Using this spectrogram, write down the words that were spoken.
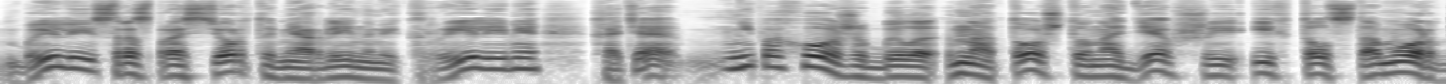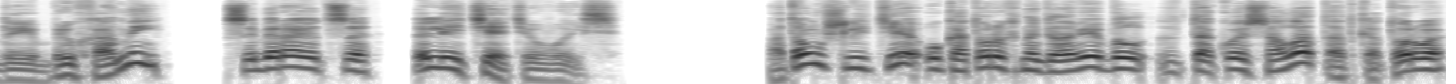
были с распростертыми орлиными крыльями, хотя не похоже было на то, что надевшие их толстомордые брюханы собираются лететь ввысь. Потом шли те, у которых на голове был такой салат, от которого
